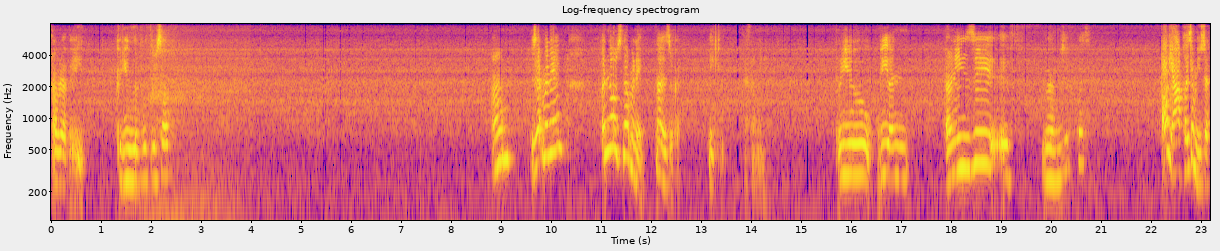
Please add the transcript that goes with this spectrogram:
I would rather eat. Could you live with yourself? Um, is that my name? Uh, no, it's not my name. No, it's okay. Thank you. That's not my name. Will you be un uneasy if your music plays? Oh yeah, play some music.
